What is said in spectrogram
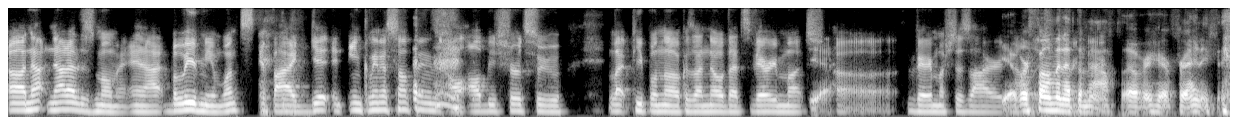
Uh, not not at this moment. And I believe me, once if I get an inkling of something, I'll, I'll be sure to let people know because I know that's very much, yeah. uh, very much desired. Yeah, we're foaming at the mouth over here for anything.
